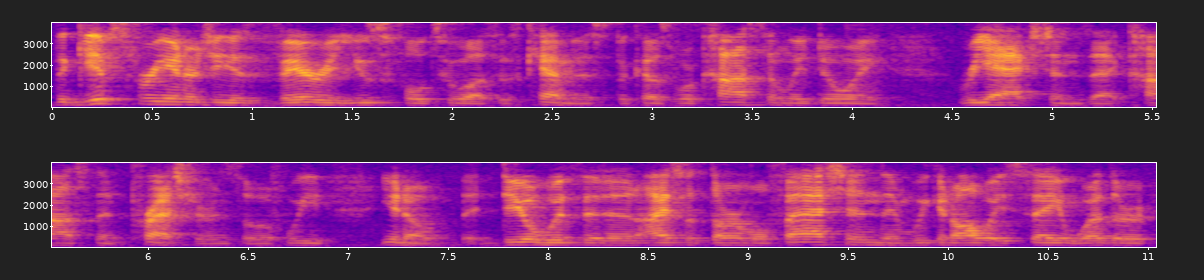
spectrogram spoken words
the Gibbs free energy is very useful to us as chemists because we're constantly doing reactions at constant pressure. And so if we, you know, deal with it in an isothermal fashion, then we can always say whether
